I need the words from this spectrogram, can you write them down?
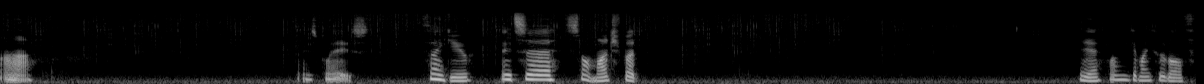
Ah. Nice place. Thank you. It's, uh, it's not much, but... Yeah, let me get my hood off.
